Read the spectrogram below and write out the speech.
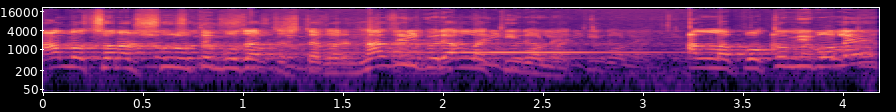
আলোচনার শুরুতে বোঝার চেষ্টা করে নাজিল করে আল্লাহ কি বলে? আল্লাহ প্রথমই বলে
